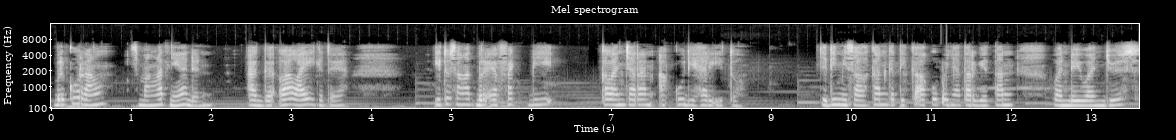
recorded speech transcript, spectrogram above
berkurang semangatnya dan agak lalai gitu ya. Itu sangat berefek di kelancaran aku di hari itu. Jadi misalkan ketika aku punya targetan one day one juice,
